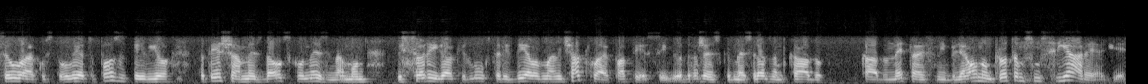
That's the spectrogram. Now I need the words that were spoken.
cilvēku, uz to lietu pozitīvi, jo patiešām mēs daudz ko nezinām. Un vissvarīgāk ir lūgt arī Dievam, lai Viņš atklāja patiesību. Jo dažreiz, kad mēs redzam kādu, kādu netaisnību, ļaunumu, protams, mums ir jārēģē.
